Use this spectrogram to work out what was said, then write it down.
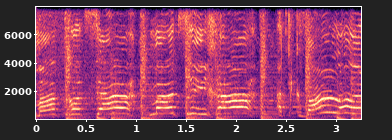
מה את רוצה? מה את צריכה? את כבר לא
